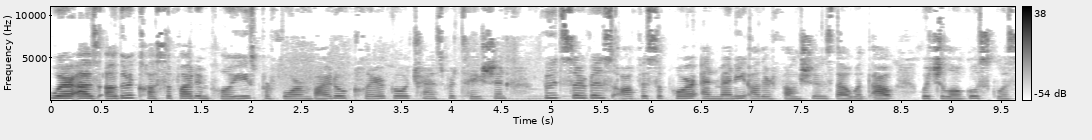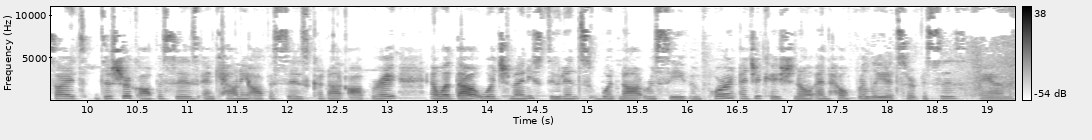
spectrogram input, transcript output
whereas other classified employees perform vital clerical, transportation, food service, office support, and many other functions that without which local school sites, district offices, and county offices could not operate, and without which many students would not receive important educational and health-related services, and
